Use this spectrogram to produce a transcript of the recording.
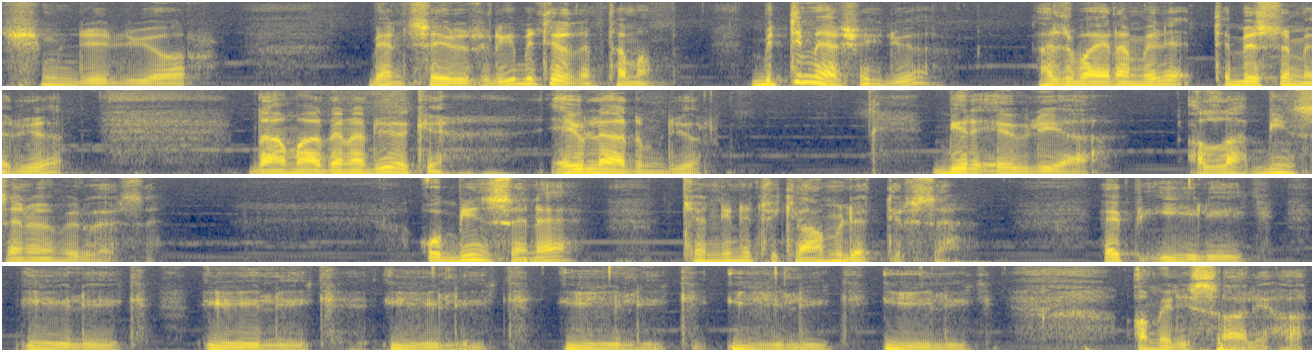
şimdi diyor ben seyir usulü bitirdim tamam. Bitti mi her şey diyor. Hacı Bayram Veli tebessüm ediyor. Damadına diyor ki evladım diyor. Bir evliya Allah bin sene ömür verse o bin sene kendini tekamül ettirse hep iyilik, iyilik, iyilik, iyilik, iyilik, iyilik, iyilik, ameli salihat,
